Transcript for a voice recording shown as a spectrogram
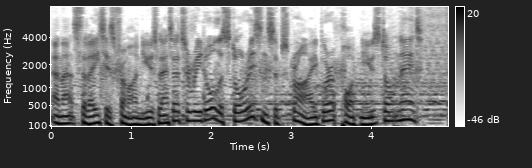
And that's the latest from our newsletter. To read all the stories and subscribe, we're at podnews.net.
